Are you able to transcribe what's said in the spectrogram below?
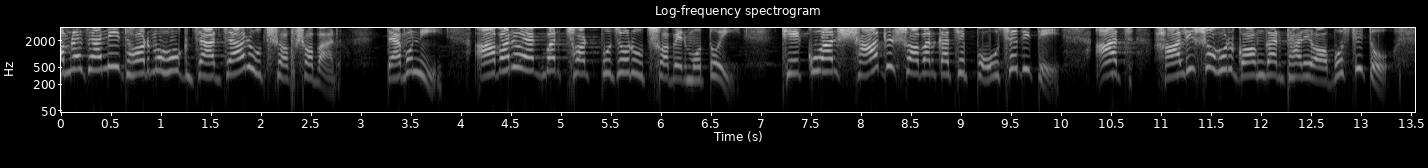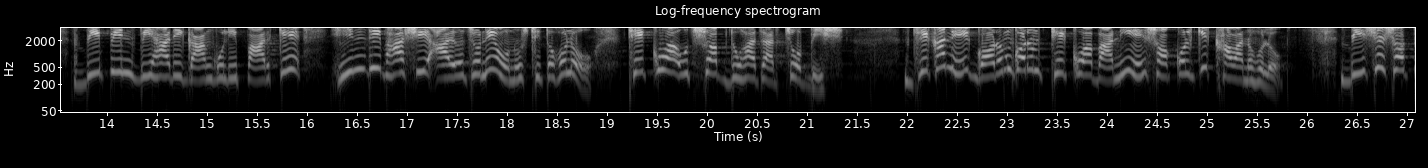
আমরা জানি ধর্ম হোক যার যার উৎসব সবার, তেমনি আবারও একবার ছট পুজোর উৎসবের মতোই ঠেকুয়ার স্বাদ সবার কাছে পৌঁছে দিতে আজ হালিশহর গঙ্গার ধারে অবস্থিত বিপিন বিহারী গাঙ্গুলি পার্কে হিন্দি ভাষী আয়োজনে অনুষ্ঠিত হল ঠেকুয়া উৎসব দু হাজার চব্বিশ। যেখানে গরম গরম ঠেকুয়া বানিয়ে সকলকে খাওয়ানো হলো। বিশেষত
